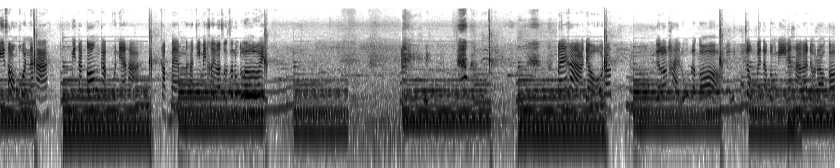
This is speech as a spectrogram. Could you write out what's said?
มีสองคนนะคะ มีตากล้องกับคนเนี้ยค่ะ กับแบมนะคะ ที่ไม่เคยมาสวนสนุกเลย ไปค่ะ เดี๋ยวเรา เดี๋ยวเราถ่ายรูปแล้วก็จบไปจากตรงนี้นะคะ แล้วเดี๋ยวเราก็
